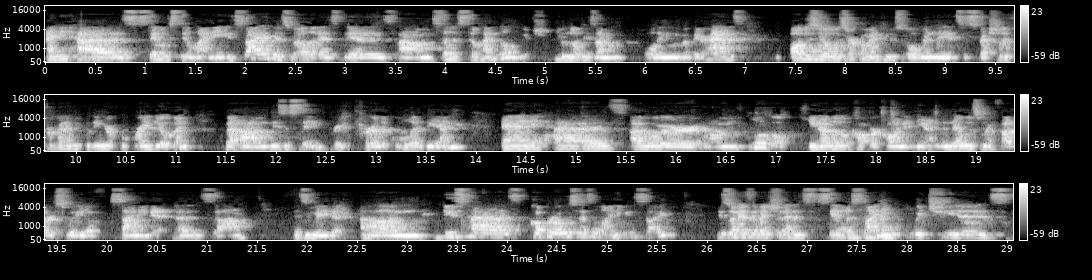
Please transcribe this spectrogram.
and it has stainless steel lining inside as well as this um, stainless steel handle, which you'll notice I'm holding with my bare hands. Obviously, always recommend use oven mitts, especially if you're going to be putting your cooker in the oven. But um, this is staying pretty, fairly cool at the end and it has our um, logo, you know, a little copper coin at the end. And that was my father's way of signing it as um, as he made it. Um, this has copper always has a lining inside. This one, as I mentioned, has stainless lining, which is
